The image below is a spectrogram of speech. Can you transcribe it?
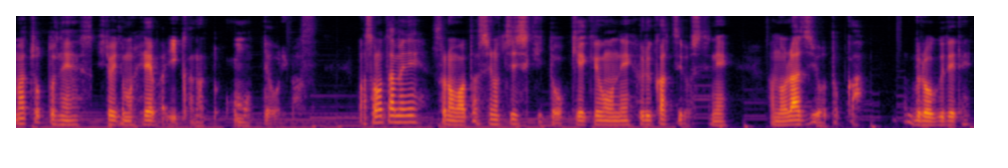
まあちょっとね、一人でも減ればいいかなと思っております。まあ、そのためね、その私の知識と経験をね、フル活用してね、あの、ラジオとか、ブログでね、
